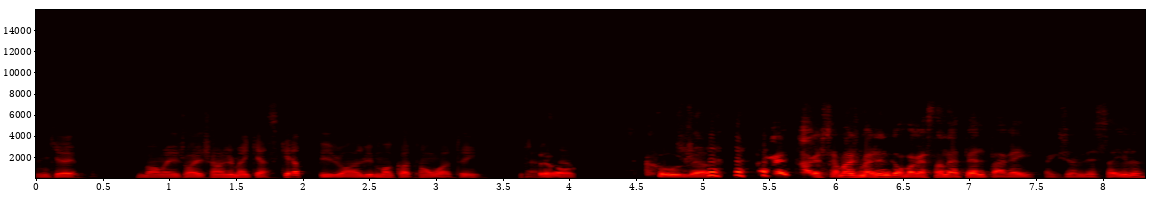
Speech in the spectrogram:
OK. Bon, ben, je vais aller changer ma casquette, puis je vais enlever mon coton watté. Bon. Cool, l'enregistrement, j'imagine qu'on va rester en appel pareil. Fait que je l'essaye là.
